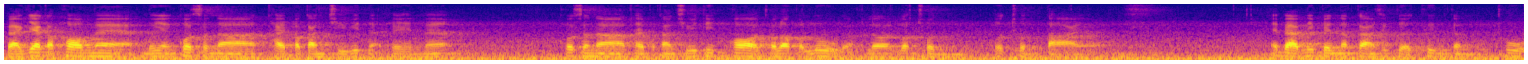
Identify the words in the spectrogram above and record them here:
แปลกแยกกับพ่อแม่เหมือนอย่างโฆษณาไทยประกันชีวิตเนะเคยเห็นไหมโฆษณาไทยประกันชีวิตที่พ่อทะเลาะกับลูกอะแล้วรถชนรถชนตายไอ้แบบนี้เป็นอาการที่เกิดขึ้นกันทั่ว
